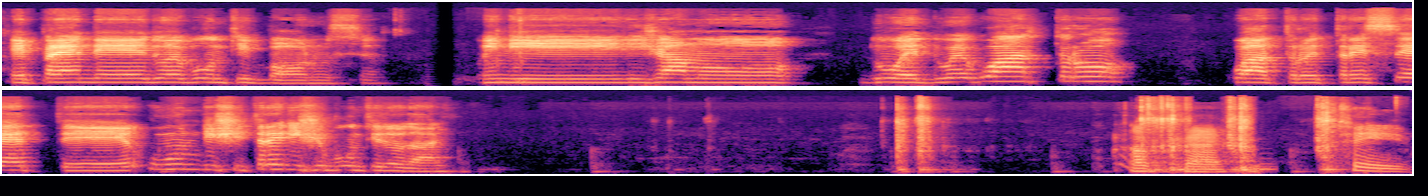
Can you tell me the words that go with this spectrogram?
e prende due punti bonus. Quindi diciamo 2, 2, 4, 4 e 3, 7, 11, 13 punti totali. Ok. Sì,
